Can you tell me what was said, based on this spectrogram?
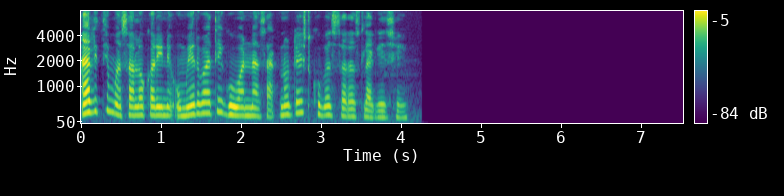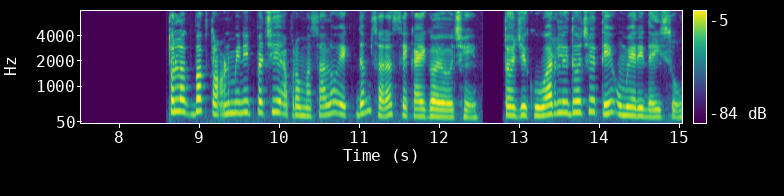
આ રીતે મસાલો કરીને ઉમેરવાથી ગુવારના શાકનો ટેસ્ટ ખૂબ જ સરસ લાગે છે. તો લગભગ ત્રણ મિનિટ પછી આપણો મસાલો એકદમ સરસ શેકાઈ ગયો છે. તો જે ગુવાર લીધો છે તે ઉમેરી દઈશું.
